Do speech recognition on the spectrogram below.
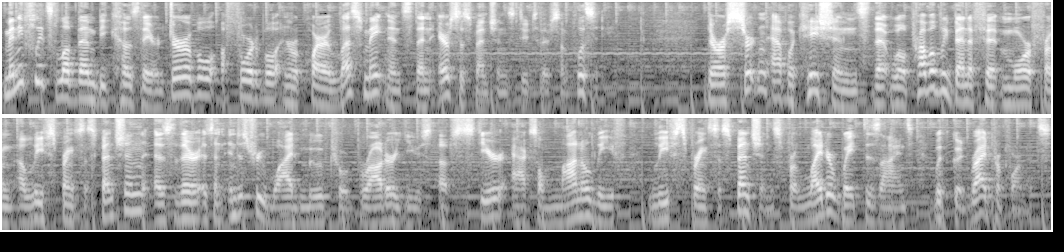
Many fleets love them because they are durable, affordable, and require less maintenance than air suspensions due to their simplicity. There are certain applications that will probably benefit more from a leaf spring suspension, as there is an industry wide move to a broader use of steer axle monoleaf leaf spring suspensions for lighter weight designs with good ride performance.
